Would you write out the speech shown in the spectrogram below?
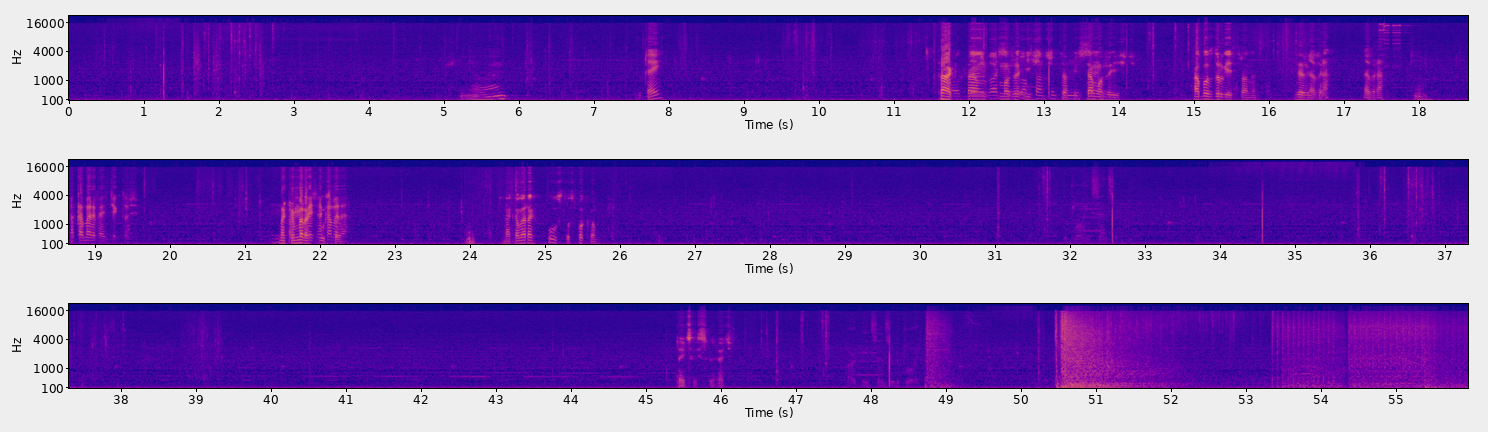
Tutaj? Tak, tam właśnie może była w iść. tamtym tam pomieszczeniu. może iść. Albo z drugiej strony. Wiesz, Dobra, dobra. Na kamerę wejdźcie ktoś. gdzie. Na kamerach Wejdź na pusto. kamerę. Na kamerach pusto, spoko. Deploying sensor. Tutaj coś słychać. Heartbeat sensor deployed.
